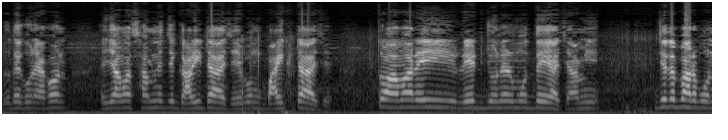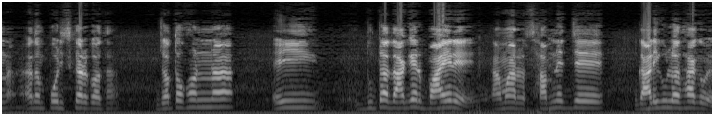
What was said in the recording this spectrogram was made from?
তো দেখুন এখন এই যে আমার সামনে যে গাড়িটা আছে এবং বাইকটা আছে, তো আমার এই রেড জোনের মধ্যেই আছে। আমি যেতে পারব না, একদম পরিষ্কার কথা। যতক্ষণ না এই দুটা দাগের বাইরে আমার সামনের যে গাড়িগুলো থাকবে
